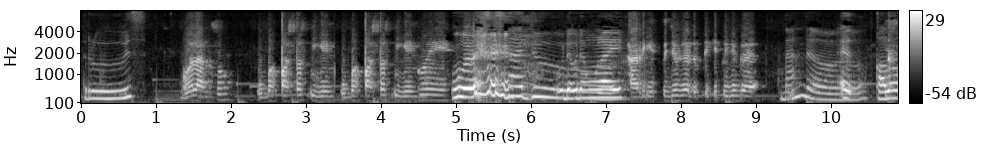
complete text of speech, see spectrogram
Terus. gue langsung ubah password IG ubah password IG gue aduh. Udah udah mulai. hari itu juga detik itu juga. Bandel. Eh, kalau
